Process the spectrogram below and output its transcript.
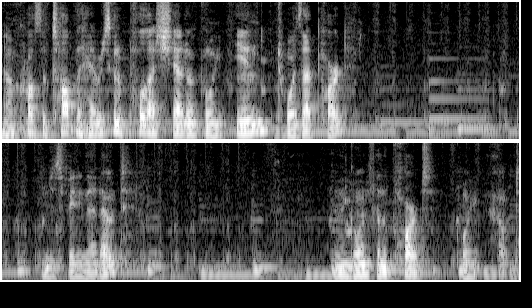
Now across the top of the head, we're just going to pull that shadow going in towards that part. I'm just fading that out. And then going from the part going out.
